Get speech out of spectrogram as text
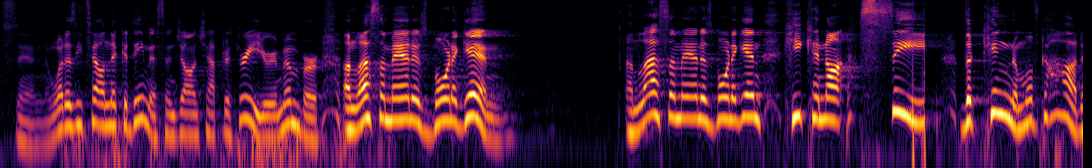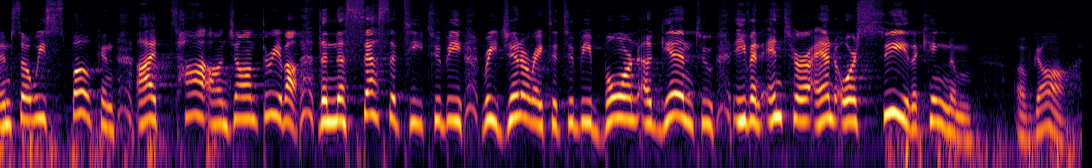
sin. And what does he tell Nicodemus in John chapter 3? You remember, unless a man is born again, unless a man is born again, he cannot see the kingdom of God. And so we spoke and I taught on John 3 about the necessity to be regenerated, to be born again, to even enter and or see the kingdom of God.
